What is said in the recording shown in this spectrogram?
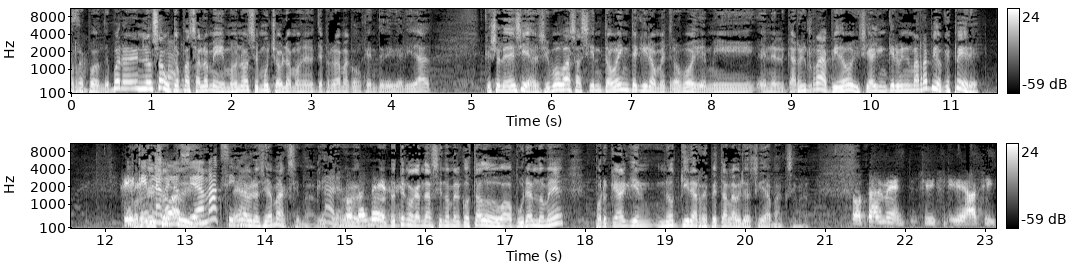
eso. corresponde. Bueno, en los autos Claro. pasa lo mismo. No hace mucho hablamos en este programa con gente de vialidad que yo le decía, si vos vas a 120 kilómetros, voy en mi en el carril rápido y si alguien quiere venir más rápido, que espere. Sí, Es que Porque es la velocidad estoy- máxima. Es la velocidad máxima. ¿viste? Claro. No- no, Totalmente. no tengo que andar haciéndome el costado o apurándome porque alguien no quiera respetar la velocidad máxima. Totalmente, sí, sí, es así.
